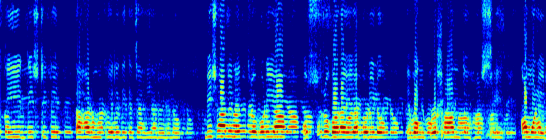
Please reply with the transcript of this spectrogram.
স্থির দৃষ্টিতে তাহার মুখের দিকে চাহিয়া রহিল। বিশাল নেত্র ভরিয়া অশ্রু গড়াইয়া পড়িল এবং প্রশান্ত হাস্যে কমলের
